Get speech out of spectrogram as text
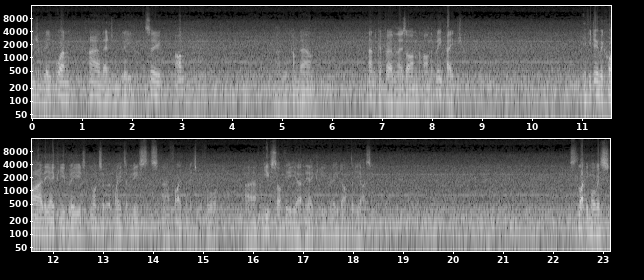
Engine bleed one and engine bleed two on, and we'll come down and confirm those on on the bleed page. If you do require the APU bleed, you want to wait at least uh, five minutes before uh, use of the, uh, the APU bleed after the icing. Slightly more risk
